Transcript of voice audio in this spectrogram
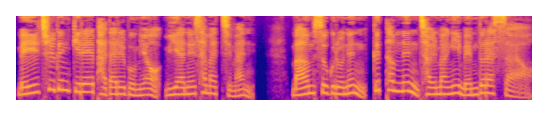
매일 출근길에 바다를 보며 위안을 삼았지만 마음속으로는 끝없는 절망이 맴돌았어요.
